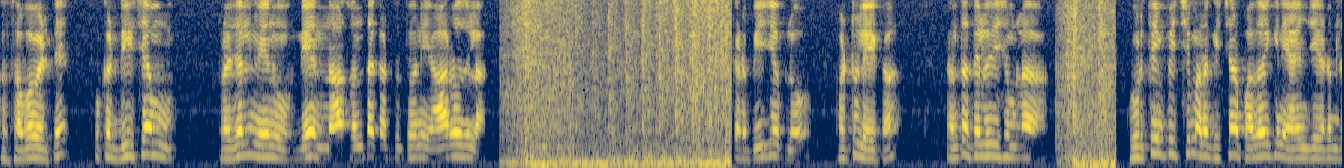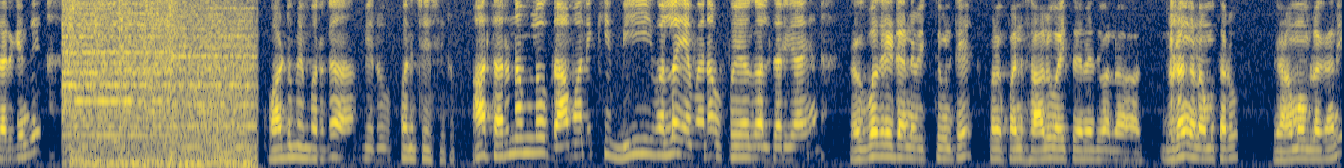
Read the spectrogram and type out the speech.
ఒక సభ పెడితే ఒక డీసీఎం ప్రజలు నేను నేను నా సొంత ఖర్చుతోని ఆ రోజుల ఇక్కడ బీజేపీలో పట్టు లేక అంతా తెలుగుదేశంలో గుర్తింపిచ్చి మనకు ఇచ్చిన పదవికి న్యాయం చేయడం జరిగింది. వార్డు మెంబర్గా మీరు పనిచేసారు ఆ తరుణంలో గ్రామానికి మీ వల్ల ఏమైనా ఉపయోగాలు జరిగాయా? రఘుపతి రెడ్డి అనే వ్యక్తి ఉంటే మనకు పని సాల్వ్ అవుతుంది అనేది వాళ్ళ దృఢంగా నమ్ముతారు. గ్రామంలో కానీ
